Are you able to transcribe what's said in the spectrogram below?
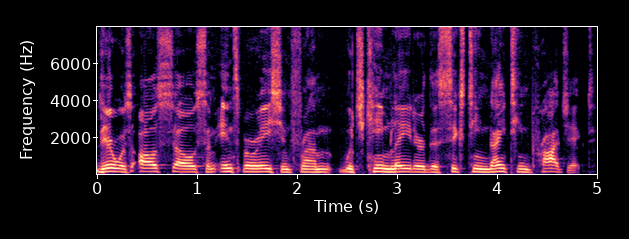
There was also some inspiration from, which came later, the 1619 Project.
